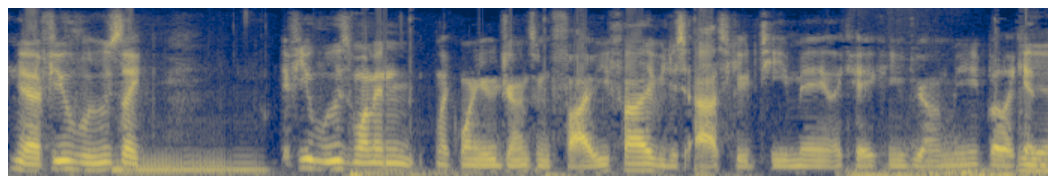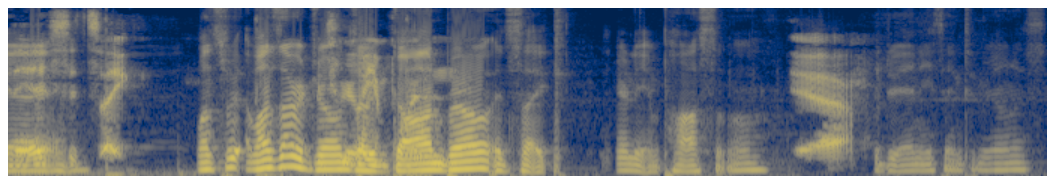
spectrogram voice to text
Yeah, if you lose like if you lose one in like one of your drones in five v five, you just ask your teammate like, "Hey, can you drone me?" But like in Yeah. this, it's like, Once we, once our drones really are gone, bro, it's like nearly impossible yeah, to do anything. To be honest.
